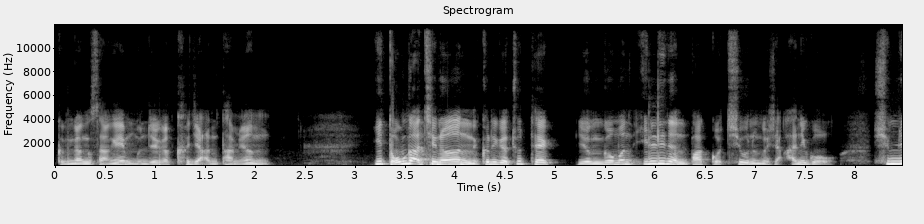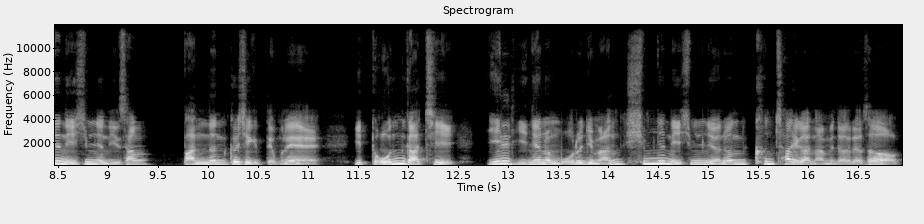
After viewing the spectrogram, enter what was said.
건강상의 문제가 크지 않다면. 이 돈 가치는 그러니까 주택연금은 1, 2년 받고 치우는 것이 아니고 10년, 20년 이상 받는 것이기 때문에 이 돈 가치 1, 2년은 모르지만 10년, 20년은 큰 차이가 납니다. 그래서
